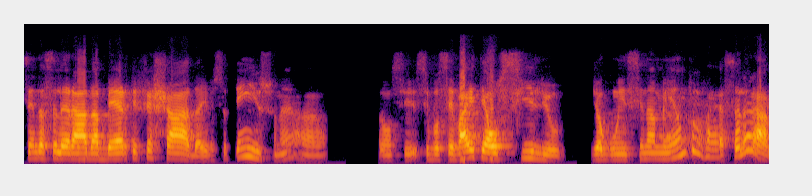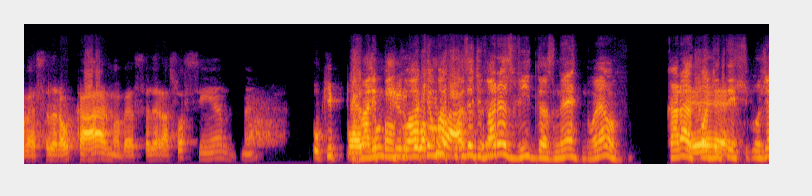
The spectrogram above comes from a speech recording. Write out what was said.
senda acelerada aberta e fechada. Aí você tem isso, né? Então, se, se você vai ter auxílio de algum ensinamento, vai acelerar, vai acelerar o karma, vai acelerar a sua senda, né? O que pode vale ser um tiro que é uma coisa de várias vidas, né? Não é? O cara é... pode ter, hoje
